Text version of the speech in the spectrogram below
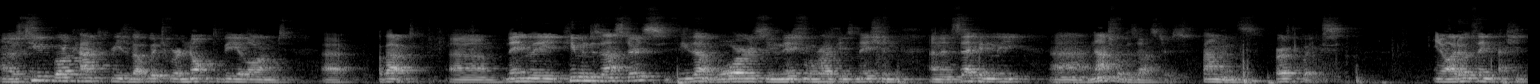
and there's two broad categories about which we're not to be alarmed uh, about. Um, namely, human disasters. You see that wars, nation will rise against nation, and then secondly, uh, natural disasters, famines, earthquakes. You know, I don't think I should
